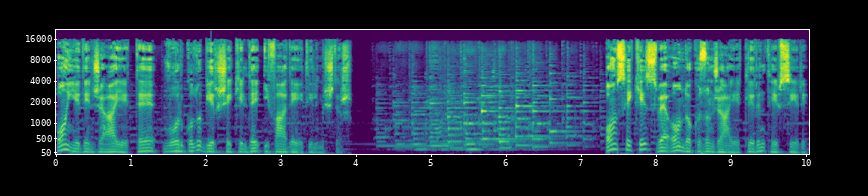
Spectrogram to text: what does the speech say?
17. ayette vurgulu bir şekilde ifade edilmiştir. 18 ve 19. ayetlerin tefsiri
